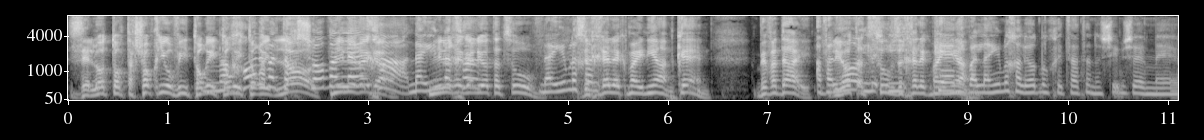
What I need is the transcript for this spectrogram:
זה לא טוב, תחשוב חיובי, תוריד, נכון, תוריד, תוריד. לא, תחשוב תני לי רגע, נעים תני לי לך- רגע להיות עצוב. נעים לך- זה חלק מהעניין, כן, בוודאי. להיות לא, עצוב ל- זה חלק כן, מהעניין. אבל נעים לך להיות במחיצת אנשים שהם אה,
